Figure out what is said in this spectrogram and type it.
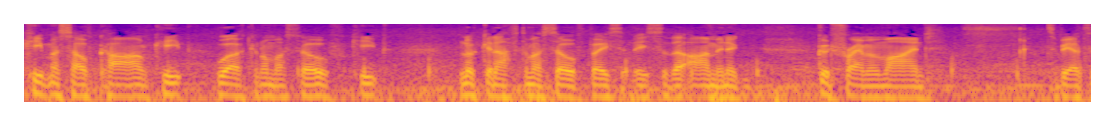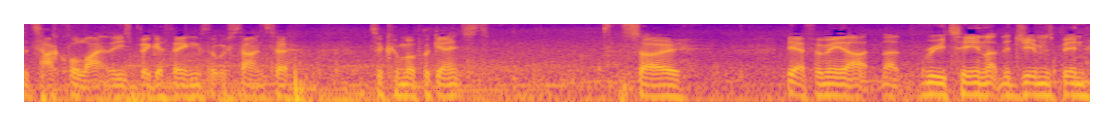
keep myself calm, keep working on myself, keep looking after myself basically so that I'm in a good frame of mind to be able to tackle like these bigger things that we're starting to to come up against. So yeah, for me that, that routine, like the gym's been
